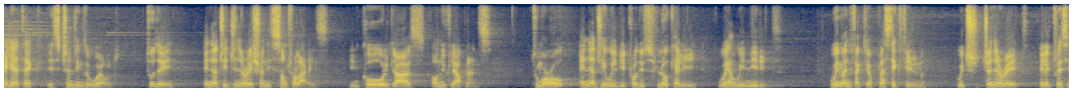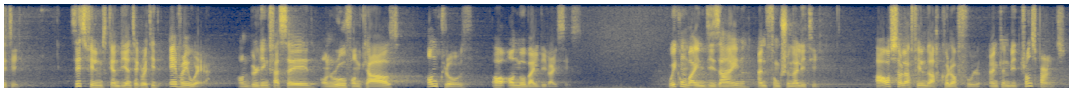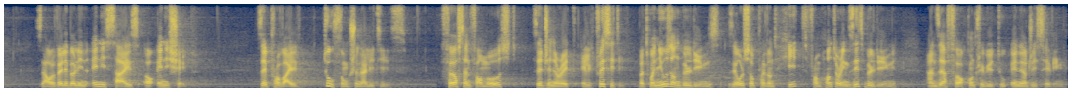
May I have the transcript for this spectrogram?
Heliatek is changing the world. Today, energy generation is centralized in coal, gas, or nuclear plants. Tomorrow, energy will be produced locally where we need it. We manufacture plastic film, which generate electricity. These films can be integrated everywhere, on building facade, on roof, on cars, on clothes, or on mobile devices. We combine design and functionality. Our solar films are colorful and can be transparent. They are available in any size or any shape. They provide two functionalities. First and foremost, they generate electricity, but when used on buildings, they also prevent heat from entering this building and therefore contribute to energy saving.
